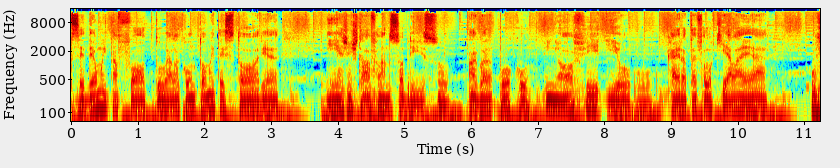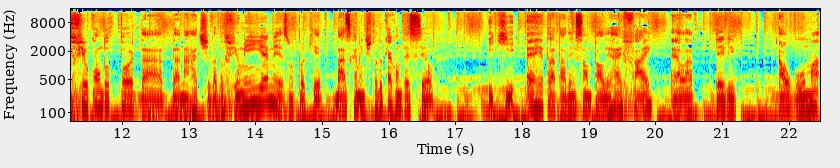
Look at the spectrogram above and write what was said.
cedeu muita foto, ela contou muita história, e a gente estava falando sobre isso agora há pouco em off, e o, o Cairo até falou que ela é a, o fio condutor da, da narrativa do filme, e é mesmo, porque basicamente tudo que aconteceu e que é retratado em São Paulo e Hi-Fi, ela teve alguma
